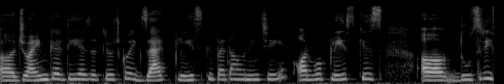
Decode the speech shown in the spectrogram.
ज्वाइन करती है सतलुज को एग्जैक्ट प्लेस भी पता होनी चाहिए। और वो प्लेस किस दूसरी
